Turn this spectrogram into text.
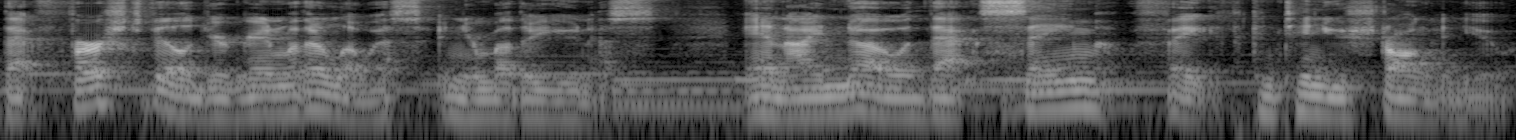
that first filled your grandmother Lois and your mother Eunice. And I know that same faith continues strong in you.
